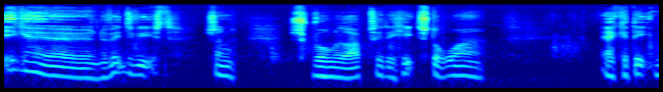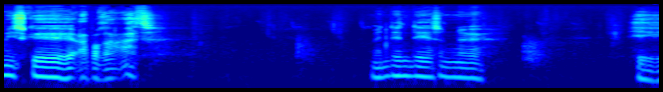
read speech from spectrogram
Ikke øh, nødvendigvis sådan svunget op til det helt store akademiske apparat. Men den der sådan, øh, hey,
